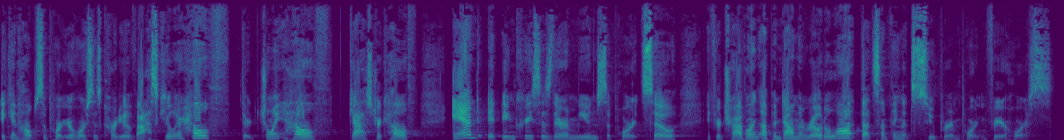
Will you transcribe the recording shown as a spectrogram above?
It can help support your horse's cardiovascular health, their joint health, gastric health, and it increases their immune support. So if you're traveling up and down the road a lot, that's something that's super important for your horse.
